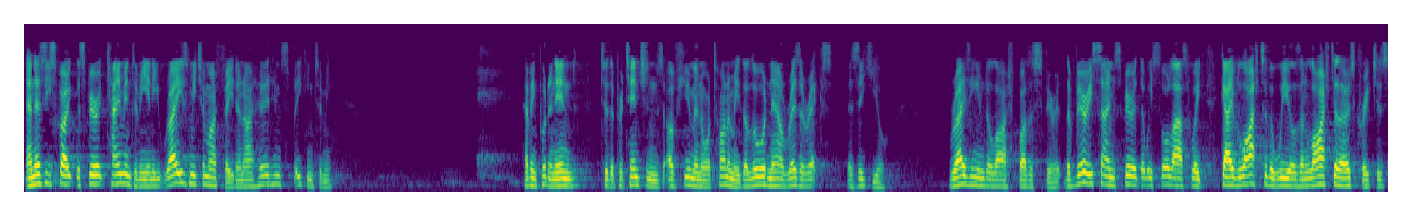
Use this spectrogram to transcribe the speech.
And as he spoke, the Spirit came into me, and he raised me to my feet, and I heard him speaking to me. Having put an end to the pretensions of human autonomy, the Lord now resurrects Ezekiel, raising him to life by the Spirit. The very same Spirit that we saw last week gave life to the wheels and life to those creatures.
